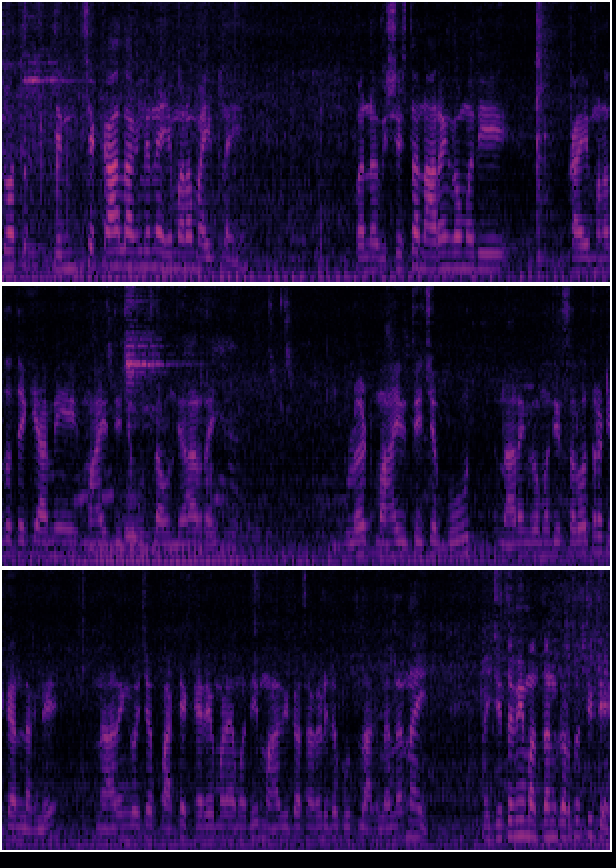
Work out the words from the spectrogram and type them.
तो आता त्यांचे का लागले नाही हे मला माहीत नाही. पण विशेषतः नारायणगावमध्ये काही म्हणत होते की आम्ही महायुतीचे बूथ लावून देणार नाही. उलट महायुतीचे बूथ नारायणगावमध्ये सर्वत्र ठिकाणी लागले. नारायणगावच्या पाटे खैरेमळ्यामध्ये महाविकास आघाडीचा बूथ लागलेला नाही. म्हणजे जिथं मी मतदान करतो तिथे.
